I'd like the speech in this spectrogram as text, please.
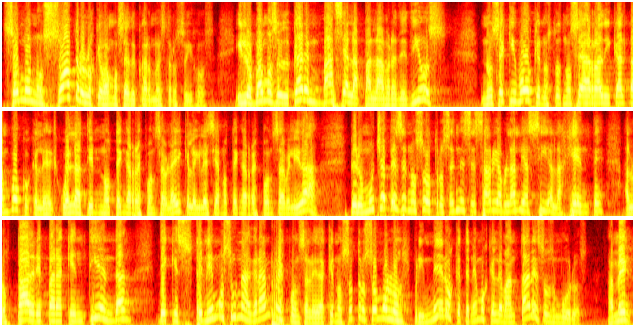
Somos nosotros los que vamos a educar nuestros hijos. Y los vamos a educar en base a la palabra de Dios. No se equivoque, no, sea radical tampoco, que la escuela no tenga responsabilidad y que la iglesia no tenga responsabilidad. Pero muchas veces nosotros es necesario hablarle así a la gente, a los padres, para que entiendan de que tenemos una gran responsabilidad, que nosotros somos los primeros que tenemos que levantar esos muros. Amén.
